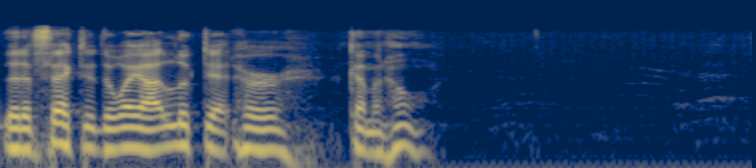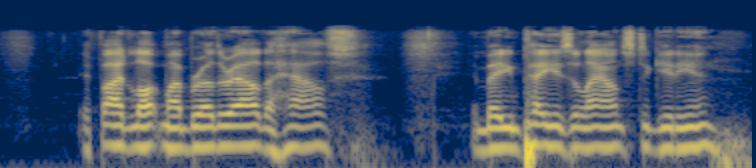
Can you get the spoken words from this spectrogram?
that affected the way I looked at her coming home. If I'd locked my brother out of the house and made him pay his allowance to get in,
